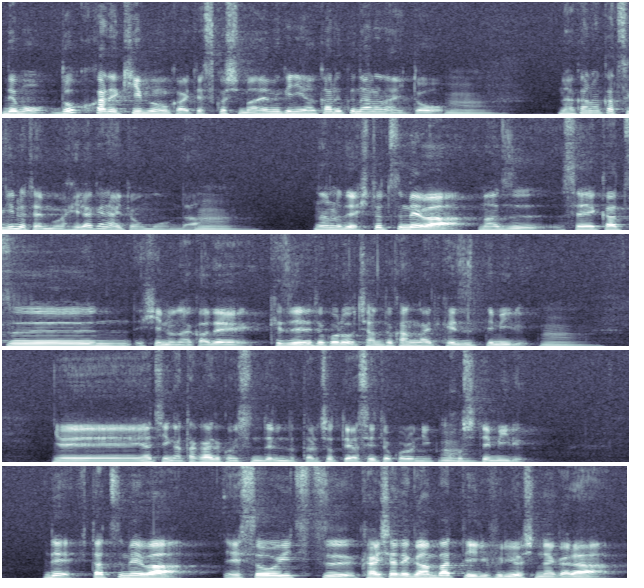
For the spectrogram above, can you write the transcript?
でもどこかで気分を変えて少し前向きに明るくならないと、うん、なかなか次の展望が開けないと思うんだ。なので1つ目はまず生活費の中で削れるところをちゃんと考えて削ってみる、うん、えー、家賃が高いところに住んでるんだったらちょっと安いところに越してみる、うん、で2つ目はそう言いつつ会社で頑張っているふりをしながら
